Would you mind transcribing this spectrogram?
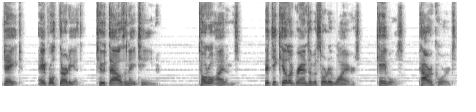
Date: April 30, 2018 Total Items. 50 kilograms of assorted wires, cables, power cords,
